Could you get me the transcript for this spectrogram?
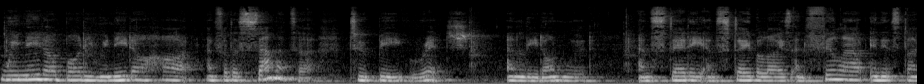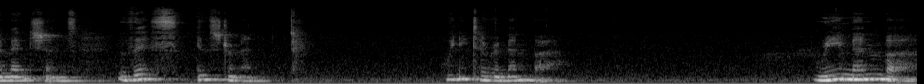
We need our body, we need our heart. And for the samatha, to be rich and lead onward and steady and stabilize and fill out in its dimensions this instrument. We need to remember. Remember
